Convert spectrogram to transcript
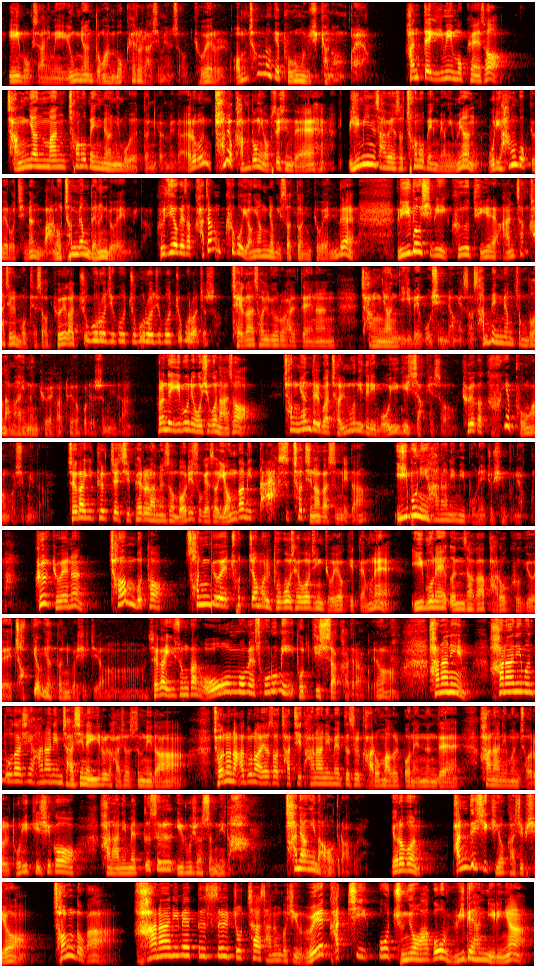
이 목사님이 6년 동안 목회를 하시면서 교회를 엄청나게 부흥을 시켜 놓은 거예요. 한때 이미 목회에서 작년만 1,500명이 모였던 교회입니다. 여러분 전혀 감동이 없으신데 이민 사회에서 1,500명이면 우리 한국 교회로 치면 15,000명 되는 교회입니다. 그 지역에서 가장 크고 영향력 있었던 교회인데 리더십이 그 뒤에 안착하질 못해서 교회가 쭈그러지고 쭈그러지고 쭈그러져서 제가 설교를 할 때는 작년 250명에서 300명 정도 남아있는 교회가 되어버렸습니다. 그런데 이분이 오시고 나서 청년들과 젊은이들이 모이기 시작해서 교회가 크게 부흥한 것입니다. 제가 이틀째 집회를 하면서 머릿속에서 영감이 딱 스쳐 지나갔습니다. 이분이 하나님이 보내주신 분이었구나. 그 교회는 처음부터 선교에 초점을 두고 세워진 교회였기 때문에 이분의 은사가 바로 그 교회의 적격이었던 것이지요. 제가 이 순간 온몸에 소름이 돋기 시작하더라고요. 하나님, 하나님은 또다시 하나님 자신의 일을 하셨습니다. 저는 아두나여서 자칫 하나님의 뜻을 가로막을 뻔했는데 하나님은 저를 돌이키시고 하나님의 뜻을 이루셨습니다. 찬양이 나오더라고요. 여러분, 반드시 기억하십시오. 성도가 하나님의 뜻을 쫓아 사는 것이 왜 가치 있고 중요하고 위대한 일이냐?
